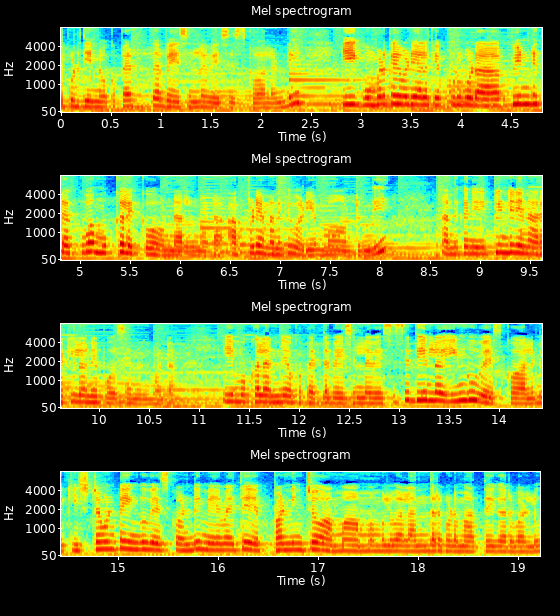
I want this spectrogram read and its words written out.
ఇప్పుడు దీన్ని ఒక పెద్ద బేసిన్లో వేసేసుకోవాలండి. ఈ గుమ్మడికాయ వడియాలకి ఎప్పుడు కూడా పిండి తక్కువ ముక్కలు ఎక్కువ ఉండాలన్నమాట. అప్పుడే మనకి వడియం బాగుంటుంది. అందుకని పిండి నేను అరకిలోనే పోసాను అనమాట ఈ ముక్కలన్నీ ఒక పెద్ద బేసిన్లో వేసేసి దీనిలో ఇంగు వేసుకోవాలి. మీకు ఇష్టం ఉంటే ఇంగు వేసుకోండి. మేమైతే ఎప్పటి నుంచో అమ్మ అమ్మమ్మలు వాళ్ళందరూ కూడా మా అత్తయ్య గారు వాళ్ళు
